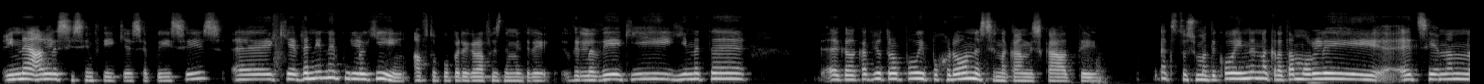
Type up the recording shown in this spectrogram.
Είναι άλλες οι συνθήκες επίσης ε, και δεν είναι επιλογή αυτό που περιγράφεις, Δημήτρη. Δηλαδή, εκεί γίνεται, ε, κατά κάποιο τρόπο, υποχρεώνεσαι να κάνεις κάτι. Εντάξει, το σημαντικό είναι να κρατάμε όλοι έτσι έναν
